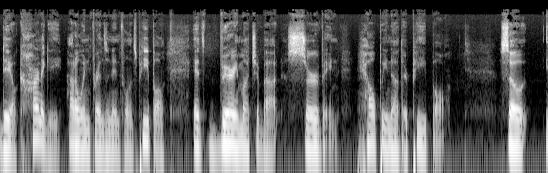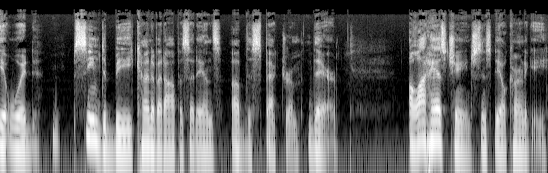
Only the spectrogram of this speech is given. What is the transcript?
Dale Carnegie, How to Win Friends and Influence People, it's very much about serving, helping other people. So it would seem to be kind of at opposite ends of the spectrum there. A lot has changed since Dale Carnegie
